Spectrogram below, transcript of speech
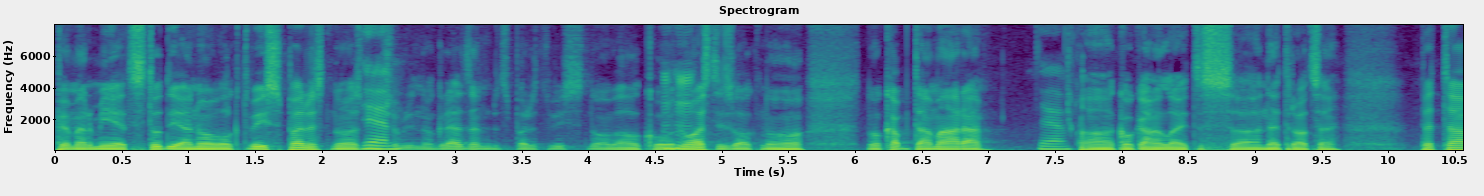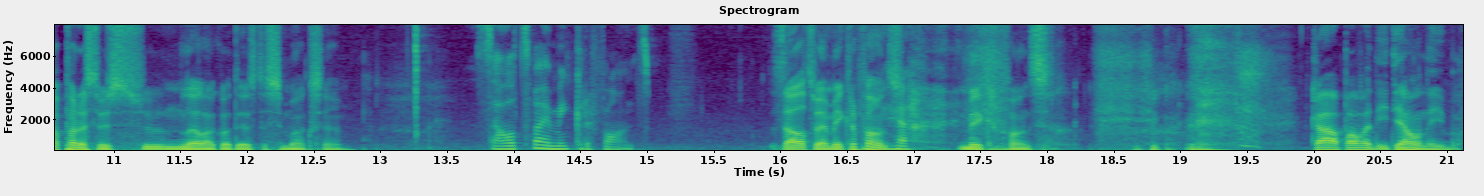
piemēram, iet studijā, novilkt visu parasti no, yeah. šobrīd no gredzena, bet parasti visu novelku mm. -hmm. nost, izvelku no, no kabatām ārā. Jā. Uh, kaut kā, lai tas uh, netraucē. Bet uh, parasti vislielākoties tas ir maksājums. Zelts vai mikrofons? Zelts vai mikrofons? Jā. Mikrofons. Kā pavadīt jaunību?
